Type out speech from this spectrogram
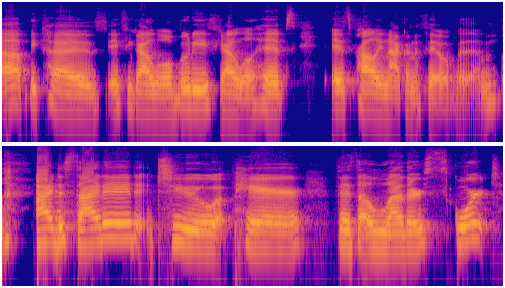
up because if you got a little booty, if you got a little hips, it's probably not to fit over them. I decided to pair this leather skirt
